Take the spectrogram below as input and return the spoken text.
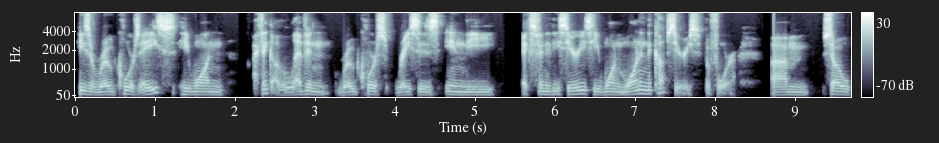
He's a road course ace. He won, I think, 11 road course races in the Xfinity series. He won one in the Cup series before. Um, so,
